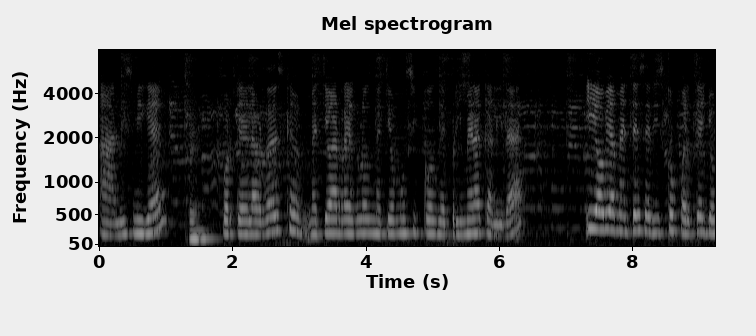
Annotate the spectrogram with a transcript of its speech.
a Luis Miguel, Sí. porque la verdad es que metió arreglos, metió músicos de primera calidad. Y obviamente ese disco fue el que yo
